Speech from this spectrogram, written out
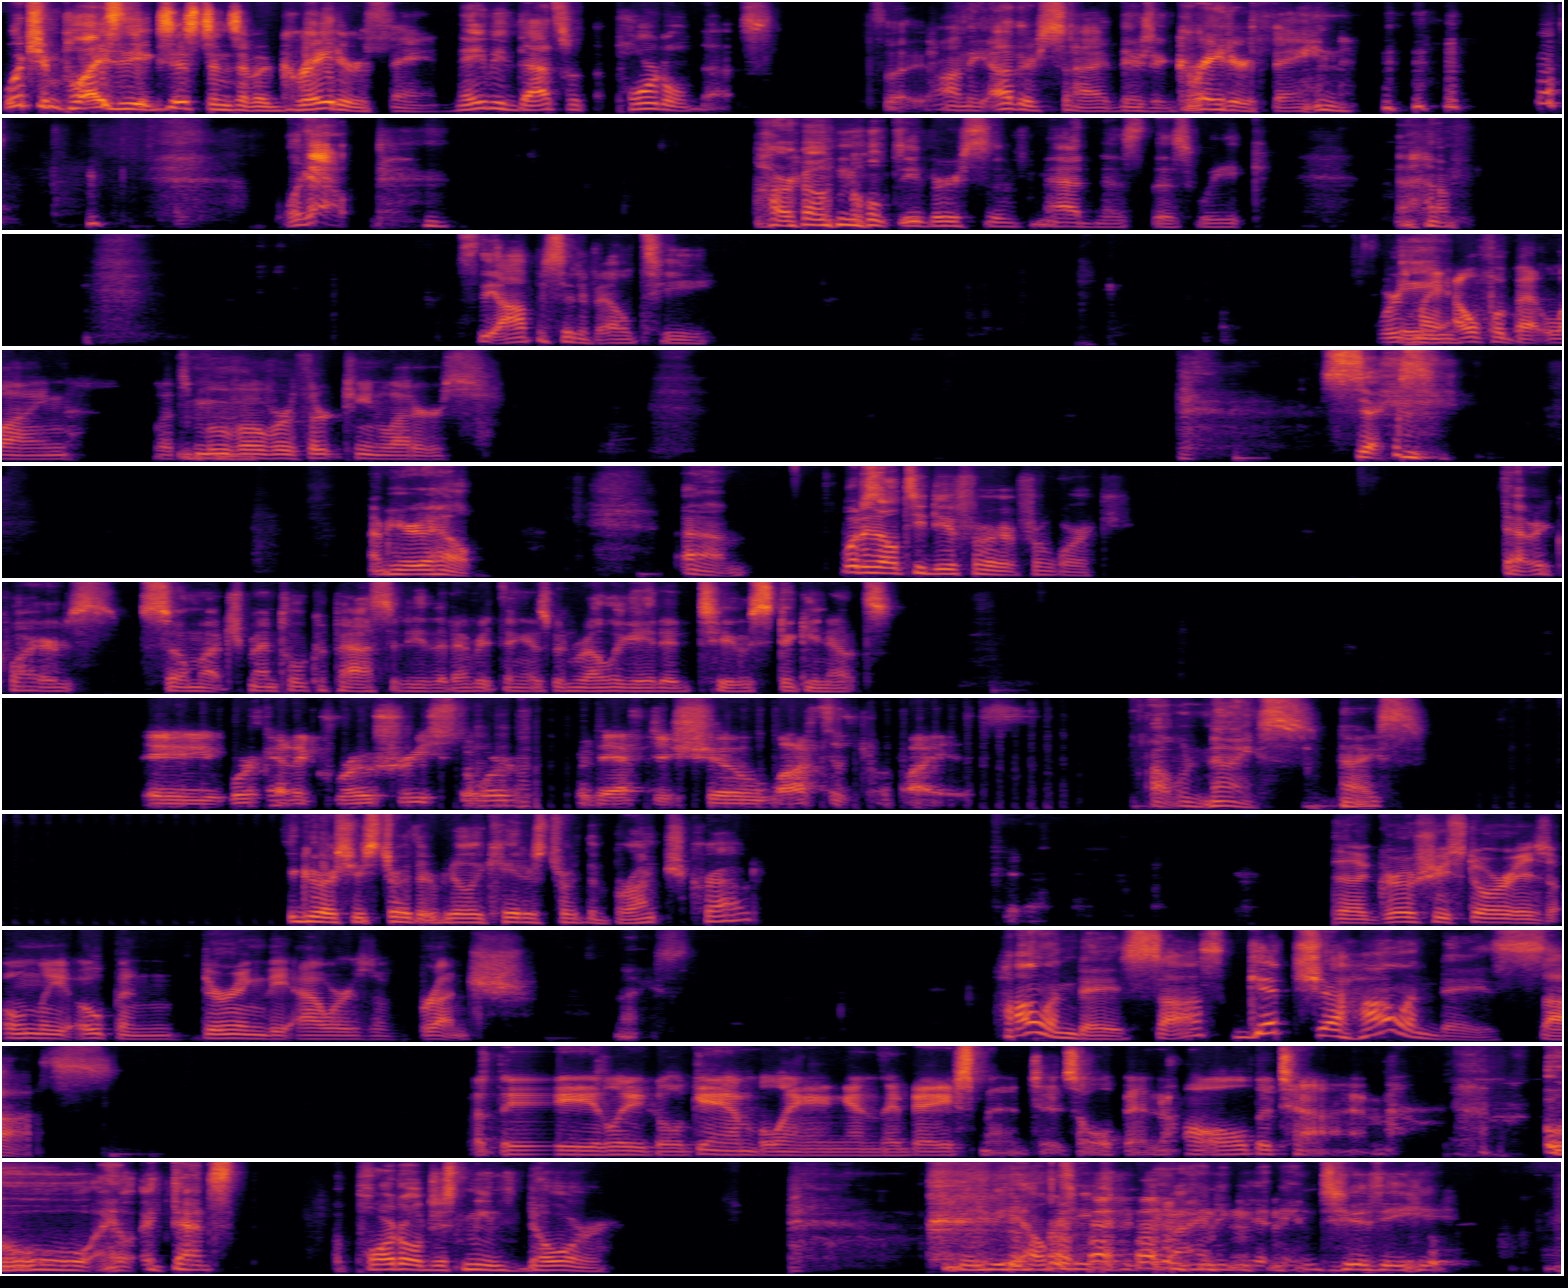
Which implies the existence of a greater Thane. Maybe that's what the portal does. So on the other side, there's a greater Thane. Look out. Our own multiverse of madness this week. Um, it's the opposite of LT. Where's my alphabet line? Let's move Mhm. over 13 letters. Six. I'm here to help. Um, what does LT do for for work? That requires so much mental capacity that everything has been relegated to sticky notes. They work at a grocery store where they have to show lots of papayas. Oh, nice, nice. The grocery store that really caters toward the brunch crowd. The grocery store is only open during the hours of brunch. Nice. Hollandaise sauce. Get your hollandaise sauce. But the illegal gambling in the basement is open all the time. Oh, I- that's a portal just means door. Maybe LT been trying to get into the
